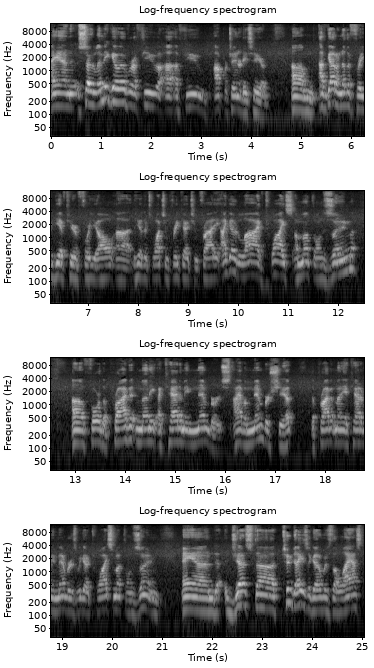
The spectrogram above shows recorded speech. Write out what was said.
And so let me go over a few uh, a few opportunities here. Um, I've got another free gift here for you all uh, here that's watching Free Coaching Friday. I go live twice a month on Zoom uh, for the Private Money Academy members. I have a membership, the Private Money Academy members. We go twice a month on Zoom. And just uh, two days ago was the last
